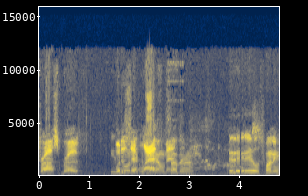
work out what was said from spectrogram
Christ, bro. He's What is doing that 'cause he laugh, man? It, it, it was funny.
